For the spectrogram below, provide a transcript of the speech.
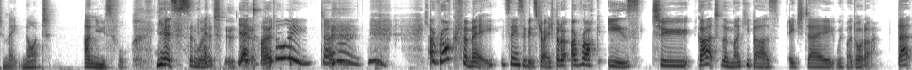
to me, not unuseful. Yes. is that a word? yeah, totally. Totally. A rock for me, it seems a bit strange, but a, a rock is to go out to the monkey bars each day with my daughter that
